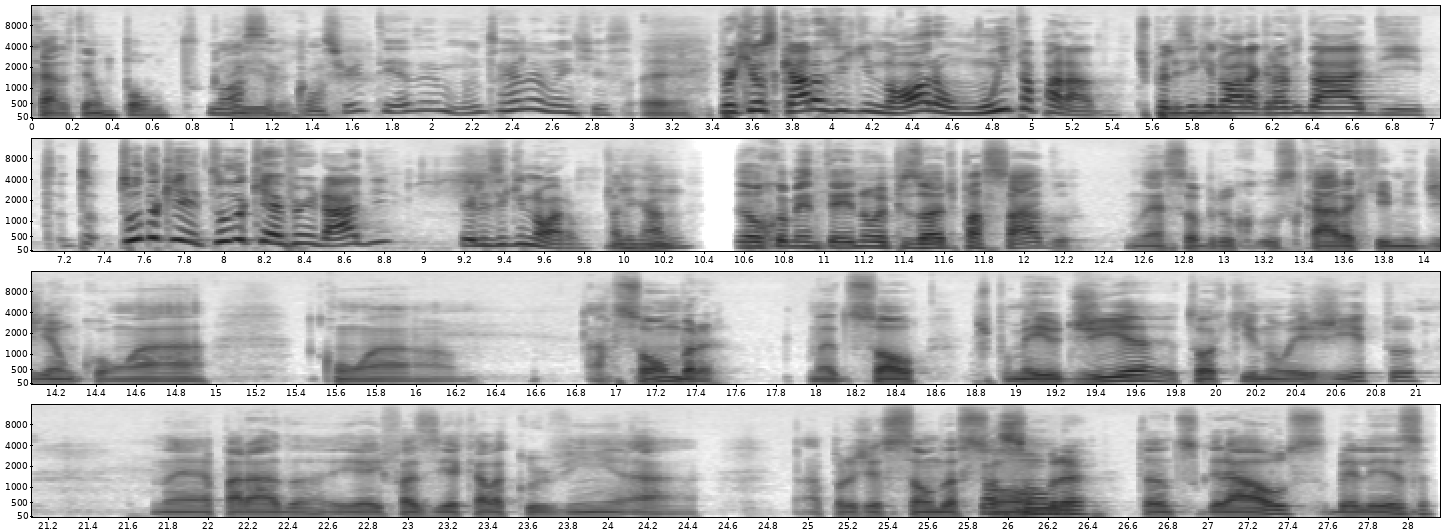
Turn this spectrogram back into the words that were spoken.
Cara, tem um ponto. Nossa, aí, né? com certeza é muito relevante isso. É. Porque os caras ignoram muita parada. Tipo, eles ignoram a gravidade. tu- tu- Tudo que, tudo que é verdade, eles ignoram, tá ligado? Uhum. Eu comentei no episódio passado, né, sobre o- os caras que mediam com a com a, a sombra, né, do sol. Tipo, meio-dia, eu tô aqui no Egito, né, a parada, e aí fazia aquela curvinha, a, a projeção da sombra, sombra. tantos graus, beleza.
